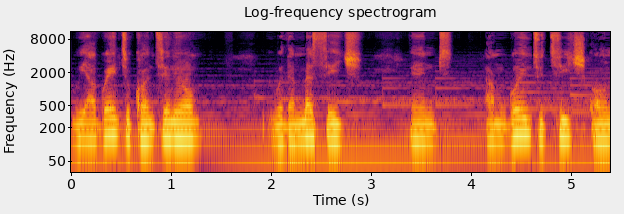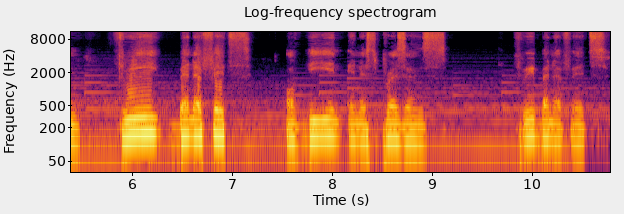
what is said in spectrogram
we are going to continue with the message, and I'm going to teach on three benefits of being in His presence. Three benefits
